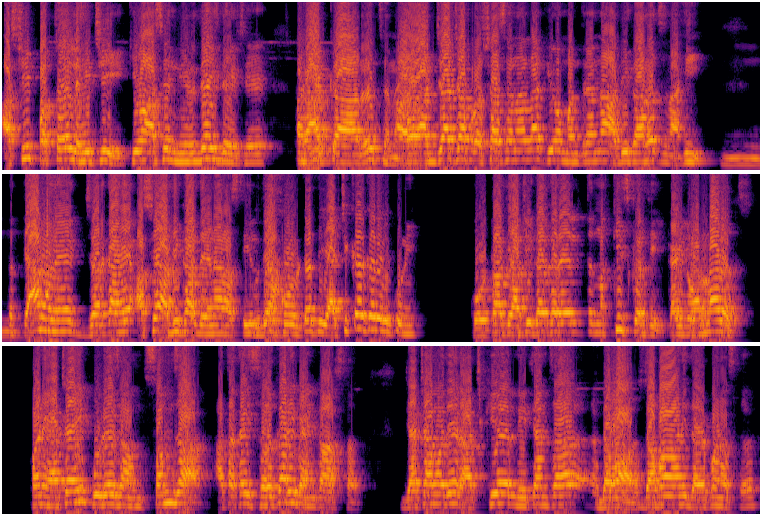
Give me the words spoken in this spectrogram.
अशी पत्र लिहायची किंवा असे निर्देश द्यायचे अधिकारच राज्याच्या प्रशासनाला किंवा मंत्र्यांना अधिकारच नाही. तर. त्यामुळे जर का हे असे अधिकार देणार असतील उद्या कोर्टात याचिका करेल कोणी? कोर्टात याचिका करेल तर नक्कीच करतील काही लोक. करणारच. पण ह्याच्याही पुढे जाऊन समजा आता काही सहकारी बँका असतात ज्याच्यामध्ये राजकीय नेत्यांचा दबाव. दबाव आणि दडपण असतं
